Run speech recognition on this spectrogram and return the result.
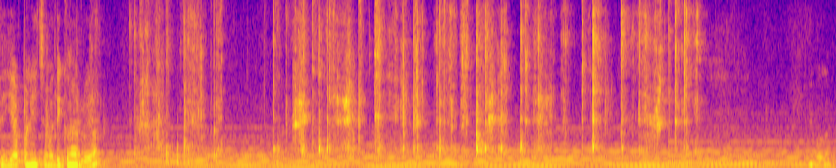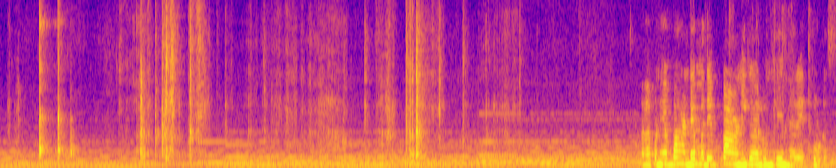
तेही आपण याच्यामध्ये घालूया. आपण ह्या भांड्यामध्ये पाणी घालून घेणार आहे थोडस.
